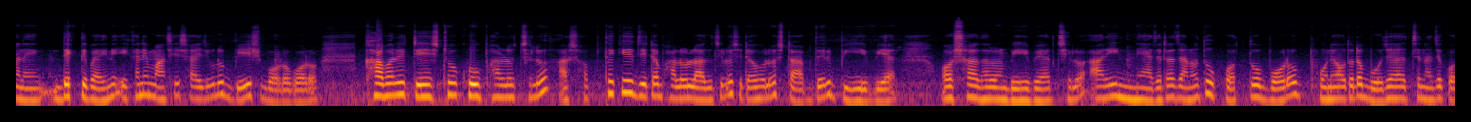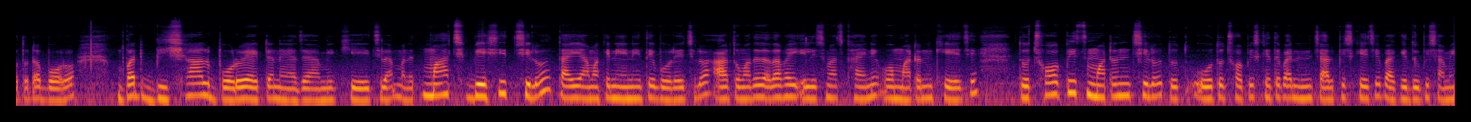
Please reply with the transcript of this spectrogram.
মানে দেখতে পাইনি। এখানে মাছের সাইজগুলো বেশ বড় বড়। খাবারের টেস্টও খুব ভালো ছিল আর সব থেকে যেটা ভালো লাগছিল সেটা হলো স্টাফদের বিহেভিয়ার অসাধারণ বিহেভিয়ার ছিল। আর এই ন্যাজাটা জানো তো কত বড়? ফোনে অতটা বোঝা যাচ্ছে না যে কতটা বড়। বাট বিশাল বড় একটা ন্যাজা আমি খেয়েছিলাম। মানে মাছ বেশি ছিল, তাই আমাকে নিয়ে নিতে বলেছিল। আর তোমাদের দাদাভাই ইলিশ মাছ খায়নি ও মাটন খেয়েছে। তো ছ পিস মাটন ছিল তো ও তো ছ পিস খেতে পারেনি চার পিস খেয়েছে বাকি দু পিস আমি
